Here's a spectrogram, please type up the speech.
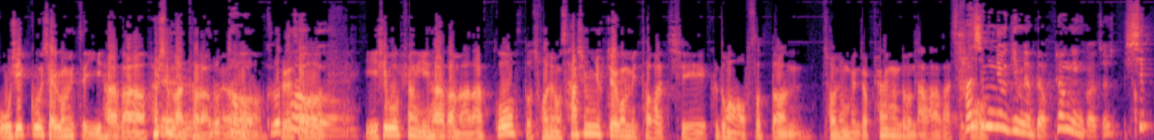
59제곱미터 이하가 훨씬 네, 많더라고요. 그렇다고- 그래서 그렇더라고요. 25평 이하가 많았고 또 전용 46제곱미터 같이 그동안 없었던 전용 면적 평형도 나와가지고 46이면 몇 평인 거죠? 10,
